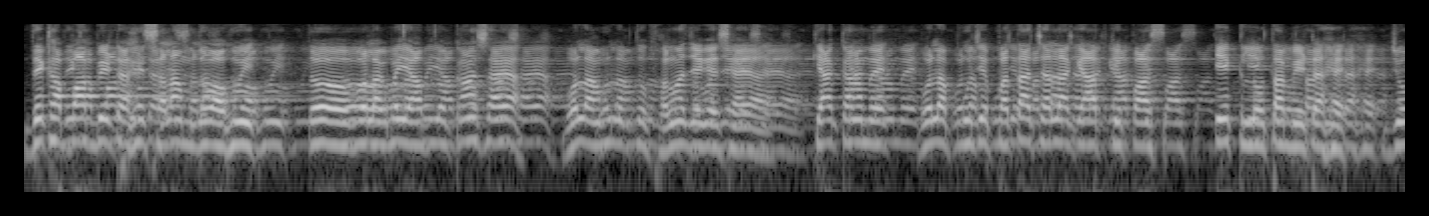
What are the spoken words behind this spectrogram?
देखा बाप बेटा है सलाम दुआ हुई। तो बोला भाई आप लोग कहाँ से आया? बोला हम लोग तो फला जगह से आया। है क्या काम है? बोला मुझे पता चला कि आपके पास एक लौता बेटा है जो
